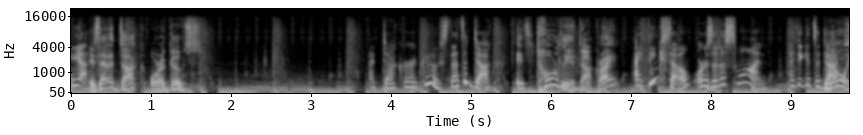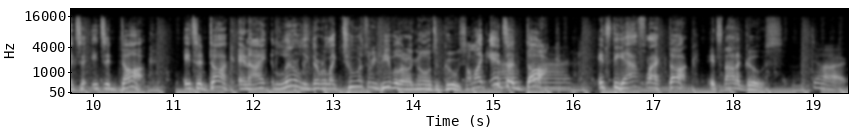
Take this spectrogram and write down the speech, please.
Yeah. Is that a duck or a goose? a duck or a goose? That's a duck. It's totally a duck, right? I think so. Or is it a swan? I think it's a duck. No, it's a it's a duck. It's a duck, and I literally there were like two or three people that are like, "No, it's a goose." I'm like, "It's a duck. It's the Aflac duck. It's not a goose." Duck.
